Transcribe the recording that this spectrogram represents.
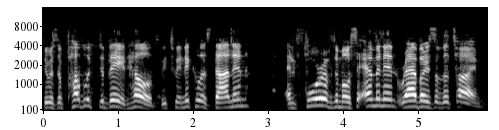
there was a public debate held between Nicholas Donin and four of the most eminent rabbis of the time,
